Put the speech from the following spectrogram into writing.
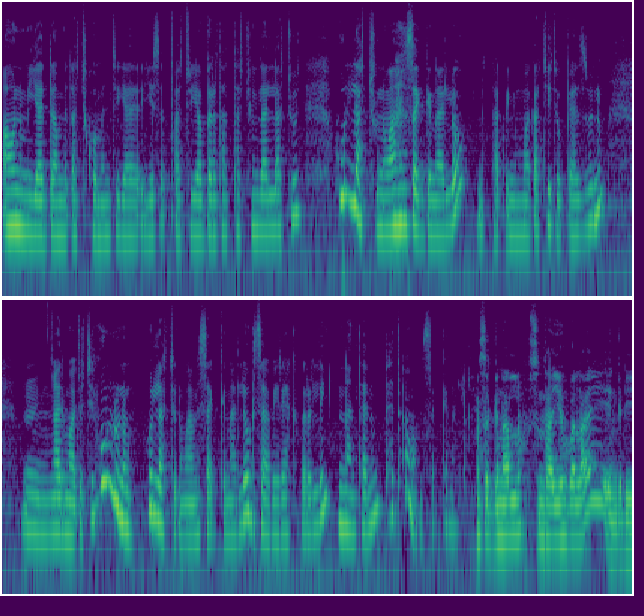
አሁንም እያዳመጣችሁ comment እየሰጣችሁ እያበረታታችሁኝ ላላችሁት ሁላችሁንም አመሰግናለሁ። የምታቁኝ ማቃቸው ኢትዮጵያ ሕዝብንም አድማጮችን ሁሉንም ሁላችሁንም አመሰግናለሁ። እግዚአብሔር ያክብርልኝ። እናንተንም በጣም አመሰግናለሁ። አመሰግናለሁ። ስንታየሁ በላይ እንግዲህ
